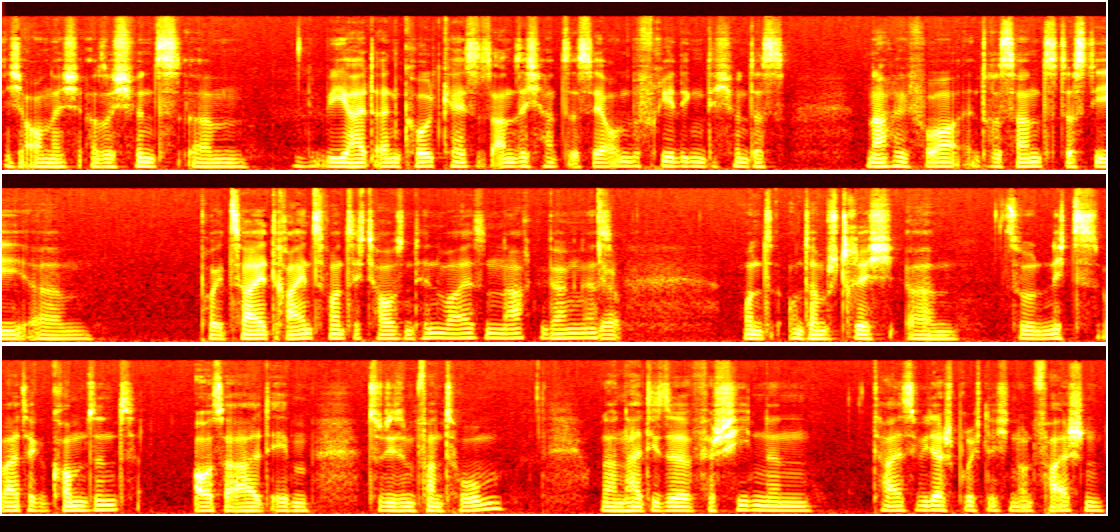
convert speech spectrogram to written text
ich auch nicht. Also ich finde es, ähm, wie halt ein Cold Cases an sich hat, ist sehr unbefriedigend. Ich finde das nach wie vor interessant, dass die ähm, Polizei 23.000 Hinweisen nachgegangen ist ja. Und unterm Strich ähm, zu nichts weiter gekommen sind, außer halt eben zu diesem Phantom. Und dann halt diese verschiedenen, teils widersprüchlichen und falschen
